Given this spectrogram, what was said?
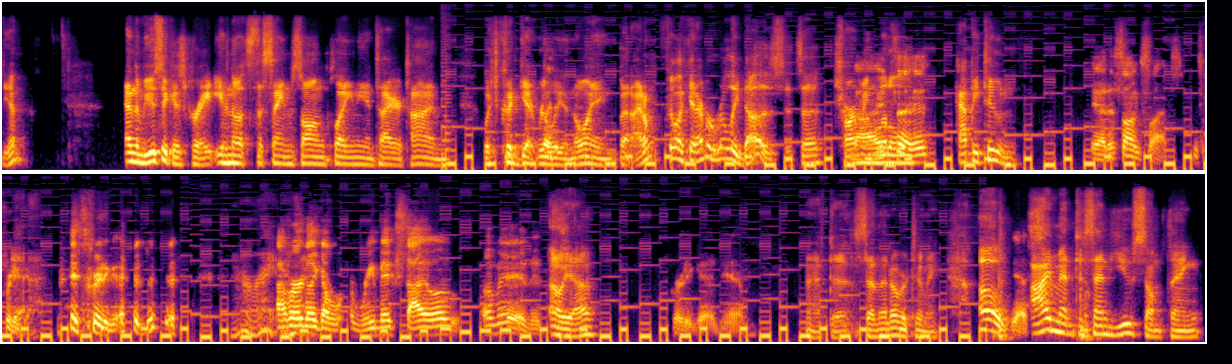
Yep. And the music is great, even though it's the same song playing the entire time, which could get really annoying, but I don't feel like it ever really does. It's a charming uh, it's little a- happy tune. yeah, the song slaps. It's pretty. Yeah. Good. It's pretty good. All right. I've heard like a remix style of it. It's Oh yeah. pretty good. Yeah. I have to send that over to me. Oh, Yes. I meant to send you something.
